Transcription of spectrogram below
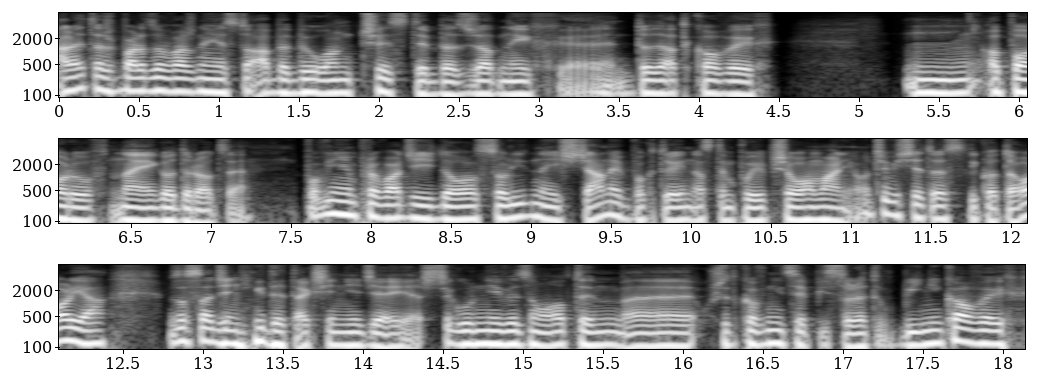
ale też bardzo ważne jest to, aby był on czysty, bez żadnych e, dodatkowych mm, oporów na jego drodze powinien prowadzić do solidnej ściany, po której następuje przełamanie. Oczywiście to jest tylko teoria, w zasadzie nigdy tak się nie dzieje. Szczególnie wiedzą o tym e, użytkownicy pistoletów bijnikowych,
